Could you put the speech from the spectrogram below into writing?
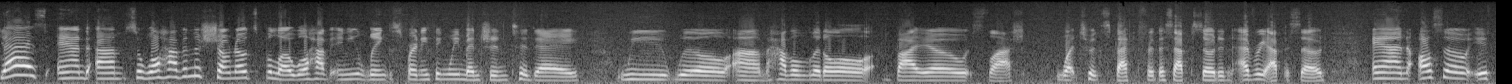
Yes, and um, so we'll have in the show notes below, we'll have any links for anything we mentioned today. we will um, have a little bio slash what to expect for this episode and every episode. And also, if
